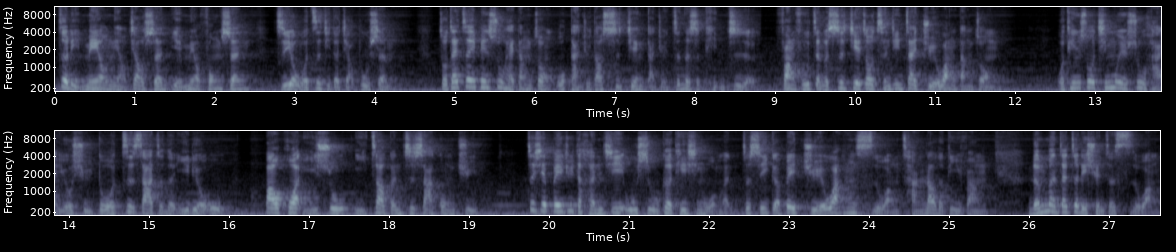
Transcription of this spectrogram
这里没有鸟叫声，也没有风声，只有我自己的脚步声。走在这一片树海当中，我感觉到时间感觉真的是停滞了，仿佛整个世界都沉浸在绝望当中。我听说青木原树海有许多自杀者的遗留物，包括遗书、遗照跟自杀工具。这些悲剧的痕迹无时无刻提醒我们，这是一个被绝望和死亡缠绕的地方。人们在这里选择死亡。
